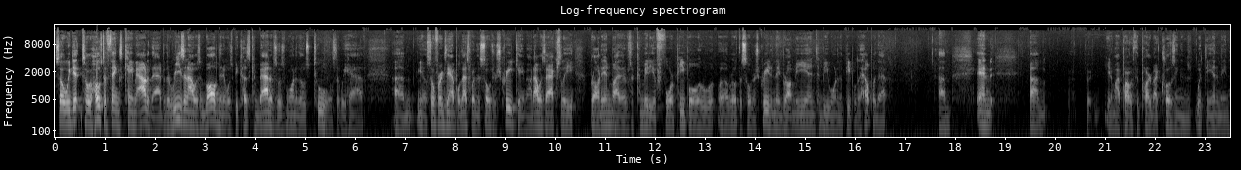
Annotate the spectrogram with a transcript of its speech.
So we did. So a host of things came out of that. But the reason I was involved in it was because combatives was one of those tools that we have. Um, you know, so for example, that's when the Soldier's Creed came out. I was actually brought in by there was a committee of four people who uh, wrote the Soldier's Creed, and they brought me in to be one of the people to help with that. Um, and um, you know, my part was the part about closing with the enemy in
